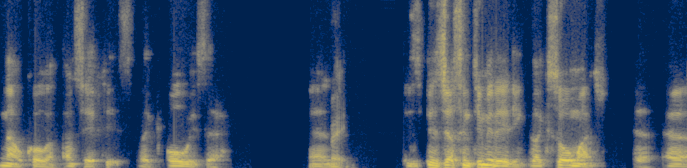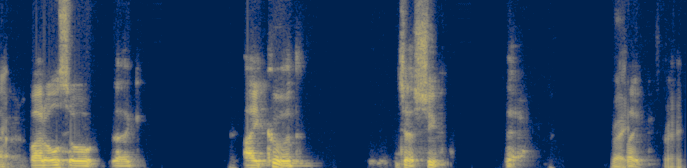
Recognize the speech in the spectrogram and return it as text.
now call un- unsafety is like always there and Right. it's, it's just intimidating like so much uh, Yeah. but also like i could just shift Right, like right.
